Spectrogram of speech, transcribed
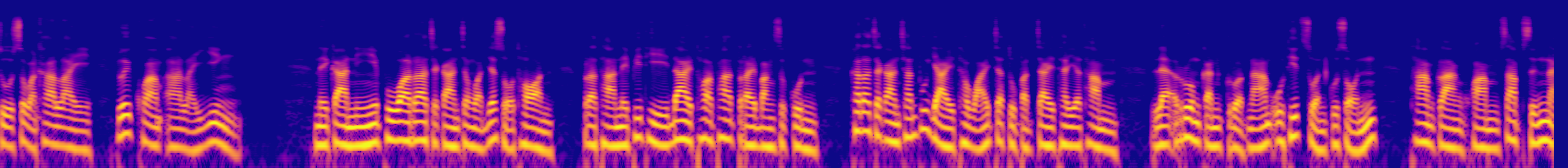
สู่สวรรคาลัย ด้วยความอาลัยยิ่ง ในการนี้ผู้ว่าราชการจังหวัดยโสธร ประธานในพิธีได้ทอดผ้าไตรบางสกุลข้าราชการชั้นผู้ใหญ่ถวายจตุปัจจัยทายธรรม และร่วมกันกรวดน้ำอุทิศส่วนกุศล ท่ามกลางความซาบซึ้งใน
